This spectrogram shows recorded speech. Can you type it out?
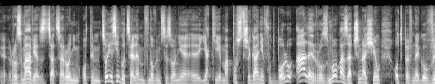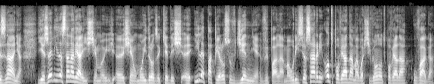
rozmawia z Zacaronim o tym, co jest jego celem w nowym sezonie, e, jakie ma postrzeganie futbolu, ale rozmowa zaczyna się od pewnego wyznania. Jeżeli zastanawialiście e, się, moi drodzy, kiedyś, e, ile papierosów dziennie wypala Mauricio Sarri, odpowiadam, a właściwie on odpowiada, uwaga,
